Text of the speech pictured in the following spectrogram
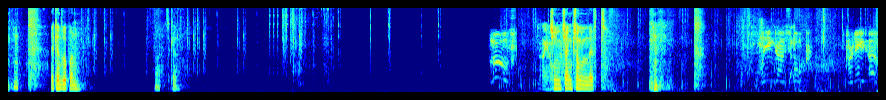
I can't drop one. No, it's okay. Move. Ching. Chang Chong left. Laying down smoke. Grenade out.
